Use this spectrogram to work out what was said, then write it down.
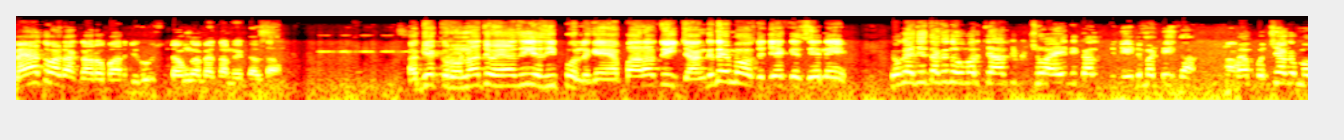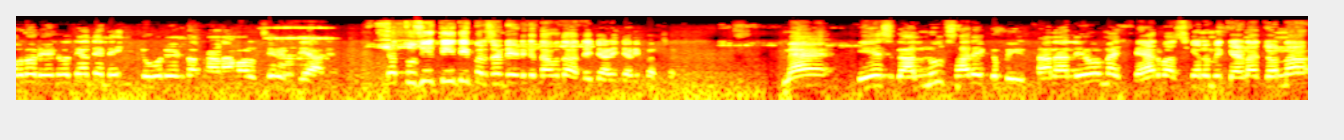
ਮੈਂ ਤੁਹਾਡਾ ਕਾਰੋਬਾਰ ਜ਼ਰੂਰ ਛਡਾਊਂਗਾ ਮੈਂ ਤੁਹਾਨੂੰ ਇਹ ਗੱਲ ਦੱਸ ਅੱਗੇ ਕਰੋਨਾ ਚ ਹੋਇਆ ਸੀ ਅਸੀਂ ਭੁੱਲ ਗਏ ਆ ਪਰ ਤੁਸੀਂ ਜੰਗ ਦੇ ਮਾਹੌਲ 'ਚ ਜੇ ਕਿਸੇ ਨੇ ਕਿਉਂਕਿ ਅਜੇ ਤੱਕ ਤਾਂ ਓਵਰ ਚਾਰਜ ਪਿੱਛੋਂ ਆਏ ਨਹੀਂ ਕੱਲ ਜੀਟ ਮੰਡੀ ਦਾ ਮੈਂ ਪੁੱਛਿਆ ਕਿ ਮਗਰੋਂ ਰੇਟ ਵਧਿਆ ਤੇ ਨਹੀਂ ਜੋ ਰੇਟ ਦਾ ਪੁਰਾਣਾ ਮਾਲ ਉਸੇ ਰੇਟ ਤੇ ਆ ਰਿਹਾ। ਤੇ ਤੁਸੀਂ 30 30% ਰੇਟ ਕਿੱਦਾਂ ਵਧਾਤੇ 40 40% ਮੈਂ ਇਸ ਗੱਲ ਨੂੰ ਸਾਰੇ ਗੰਭੀਰਤਾ ਨਾਲ ਲਿਓ ਮੈਂ ਸ਼ਹਿਰ ਵਾਸੀਆਂ ਨੂੰ ਵੀ ਕਹਿਣਾ ਚਾਹੁੰਦਾ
